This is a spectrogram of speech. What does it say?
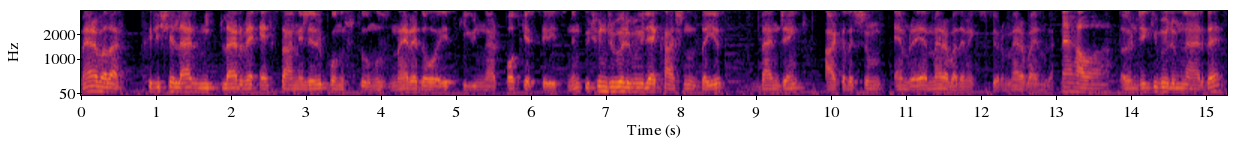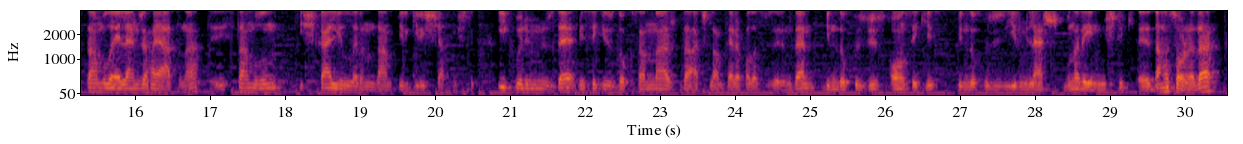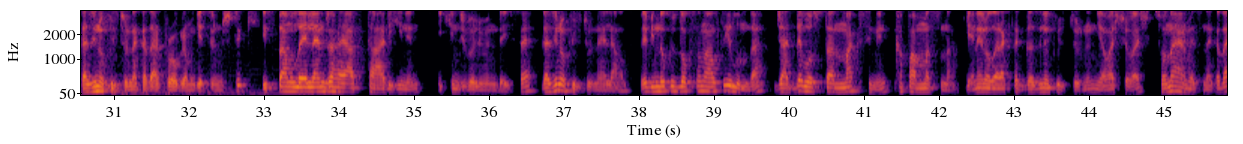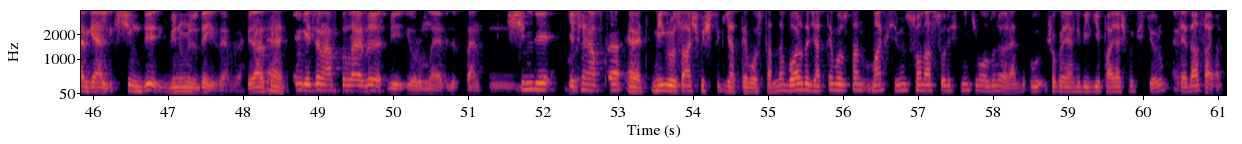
Merhabalar. Klişeler, mitler ve efsaneleri konuştuğumuz Nerede O Eski Günler podcast serisinin 3. bölümüyle karşınızdayız. Ben Cenk, arkadaşım Emre'ye merhaba demek istiyorum. Merhaba Emre. Merhaba. Önceki bölümlerde İstanbul eğlence hayatına, İstanbul'un işgal yıllarından bir giriş yapmıştık. İlk bölümümüzde 1890'larda açılan Pera Palas üzerinden 1918-1920'ler buna değinmiştik. Ee, daha sonra da gazino kültürüne kadar programı getirmiştik. İstanbul eğlence hayatı tarihinin ikinci bölümünde ise gazino kültürünü ele aldık. Ve 1996 yılında Caddebostan Maxim'in kapanmasına, genel olarak da gazino kültürünün yavaş yavaş sona ermesine kadar geldik. Şimdi günümüzdeyiz Emre. Biraz evet. geçen haftaları bir yorumlayabilirsen. Şimdi geçen hafta evet Migros'u açmıştık Caddebostan'da. Bu arada Caddebostan Maxim'in son az solistinin kim olduğunu öğrendim. Bu çok önemli bilgiyi paylaşmak istiyorum. Evet. Seda Sayan.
